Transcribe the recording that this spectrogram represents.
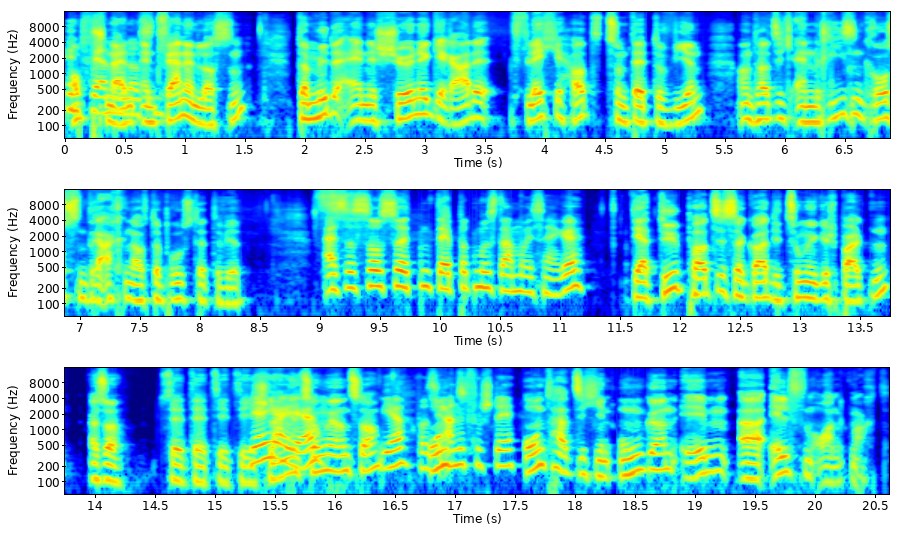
Entfernen lassen. entfernen lassen, damit er eine schöne gerade Fläche hat zum Tätowieren und hat sich einen riesengroßen Drachen auf der Brust tätowiert. Also so sollten deppert muss da mal sein, gell? Der Typ hat sich sogar die Zunge gespalten, also die, die, die, Ja, ja, Schlangenzunge und so. Ja, was und, ich auch nicht verstehe. Und hat sich in Ungarn eben äh, Elfenohren gemacht.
